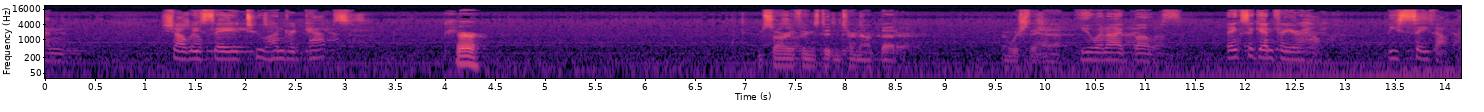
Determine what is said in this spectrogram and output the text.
And shall we say 200 caps? Sure. I'm sorry things didn't turn out better. I wish they had. You and I both. Thanks again for your help. Be safe out there.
